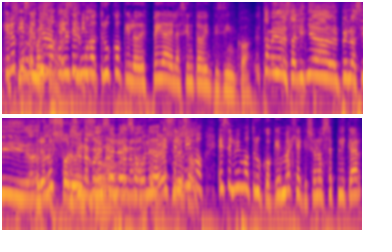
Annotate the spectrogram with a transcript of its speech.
Creo que es el, mismo, una- es el tiene- mismo truco que lo despega de la 125. Está medio desaliñado, el pelo así. Pero no es solo eso. No es columna, solo una eso, columna. boludo. Es el, mismo, es el mismo truco, que es magia que yo no sé explicar,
